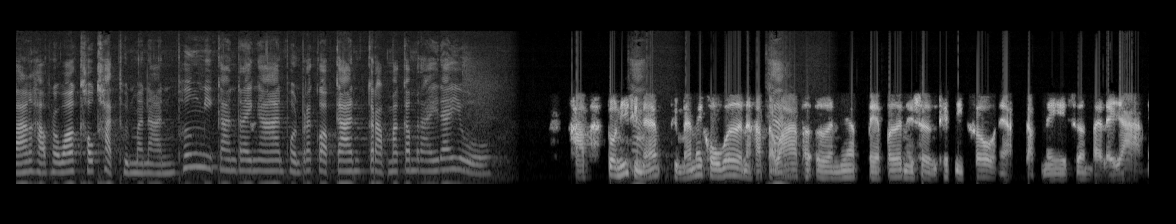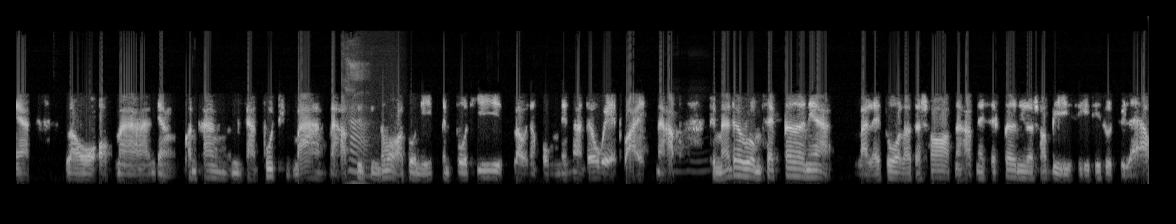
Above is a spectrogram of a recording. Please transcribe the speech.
บ้างคะ เพราะว่าเขาขาดทุนมานาน เพิ่งมีการรายงานผลประกอบการกลับมากำไรได้อยู่ ครับ ตัวนี้ถึงแม้ถึงแม้ไม่ cover นะครับ แต่ว่าเพอเอิญเนี่ย paper ในเชิงเทคนิคเนี่ยกับในเชิงหลายๆอย่างเนี่ยเราออกมาอย่างค่อนข้างมีการพูดถึงบ้างนะครับจริงๆต้องบอกว่าตัวนี้เป็นตัวที่เรายังคงเน้น underweight ไว้นะครับ ถึงแม้โดยรวม sector เนี่ยหลาย ๆ ตัวเราจะชอบนะครับ ใน sector นี้เราชอบ BEC ที่สุดอยู่แล้ว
